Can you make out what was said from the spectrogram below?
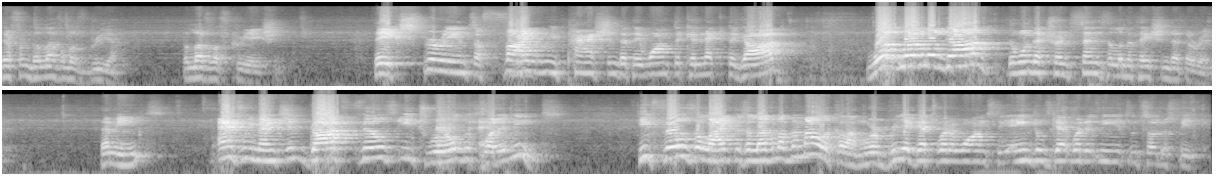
they're from the level of Bria, the level of creation. They experience a fiery passion that they want to connect to God. What level of God? The one that transcends the limitation that they're in. That means, as we mentioned, God fills each world with what it needs. He fills the light. There's a level of the Malakalam where Bria gets what it wants, the angels get what it needs, and so to speak.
